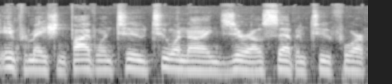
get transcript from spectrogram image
information 512 219 0724.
